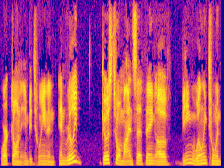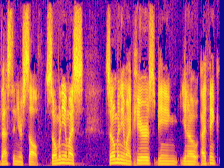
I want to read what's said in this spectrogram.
worked on in between and, and really goes to a mindset thing of being willing to invest in yourself so many of my so many of my peers being you know i think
